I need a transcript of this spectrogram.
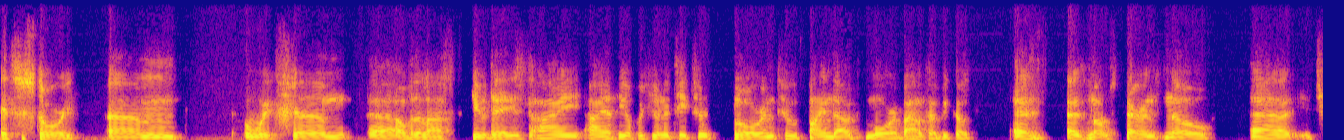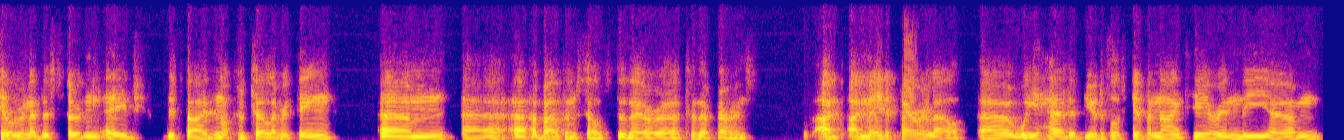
it's a story. Um, which um, uh, over the last few days I, I had the opportunity to explore and to find out more about her because as as most parents know, uh, children at a certain age decide not to tell everything um, uh, uh about themselves to their uh, to their parents. I, I, made a parallel. Uh, we had a beautiful shiva night here in the um,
